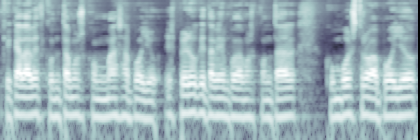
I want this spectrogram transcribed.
que cada vez contamos con más apoyo. Espero que también podamos contar con vuestro apoyo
